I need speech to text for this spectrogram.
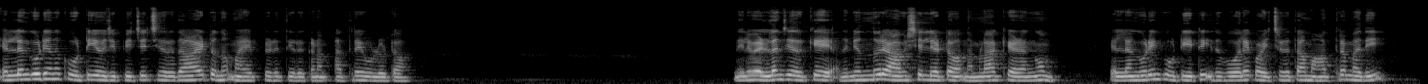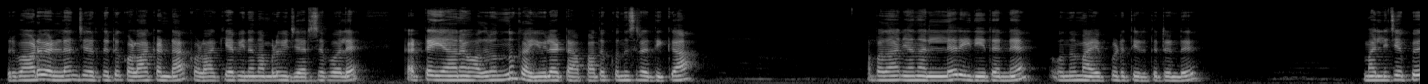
എല്ലാം കൂടി ഒന്ന് കൂട്ടി യോജിപ്പിച്ച് ചെറുതായിട്ടൊന്ന് മയപ്പെടുത്തിയെടുക്കണം. അത്രേ ഉള്ളൂ കേട്ടോ ഇതിൽ വെള്ളം ചേർക്കേ. അതിനൊന്നും ഒരു ആവശ്യമില്ല കേട്ടോ നമ്മൾ ആ കിഴങ്ങും എല്ലാം കൂടിയും കൂട്ടിയിട്ട് ഇതുപോലെ കുഴച്ചെടുത്താൽ മാത്രം മതി. ഒരുപാട് വെള്ളം ചേർത്തിട്ട് കൊളാക്കണ്ട. കൊളാക്കിയാൽ പിന്നെ നമ്മൾ വിചാരിച്ച പോലെ കട്ട് ചെയ്യാനോ അതിനൊന്നും കഴിയൂല കേട്ടോ അപ്പോൾ അതൊക്കെ ഒന്ന് ശ്രദ്ധിക്കുക അപ്പോൾ അതാ ഞാൻ നല്ല രീതിയിൽ തന്നെ ഒന്ന് മയപ്പെടുത്തി എടുത്തിട്ടുണ്ട് മല്ലിച്ചപ്പ്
